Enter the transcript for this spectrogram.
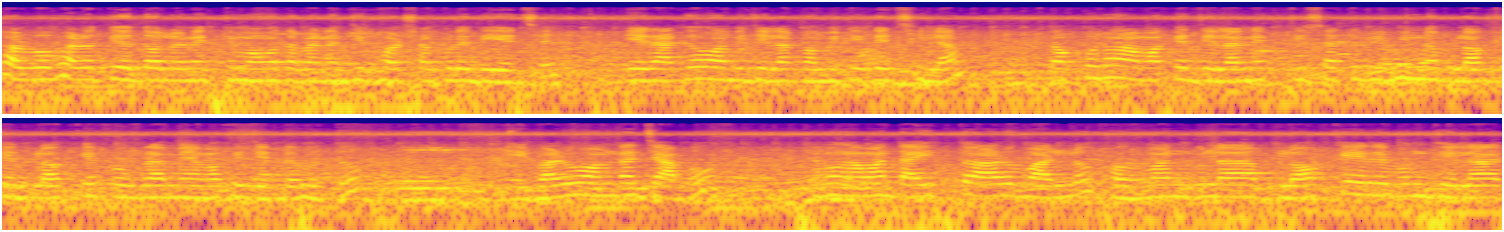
সর্বভারতীয় দলের দলনেত্রী মমতা ব্যানার্জি ভরসা করে দিয়েছে। এর আগেও আমি জেলা কমিটিতে ছিলাম। তখনও আমাকে জেলা নেত্রীর সাথে বিভিন্ন ব্লকে ব্লকে প্রোগ্রামে আমাকে যেতে হতো। এবারেও আমরা যাব এবং আমার দায়িত্ব আরও বাড়লো। ভগবানগুলা ব্লকের এবং জেলার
